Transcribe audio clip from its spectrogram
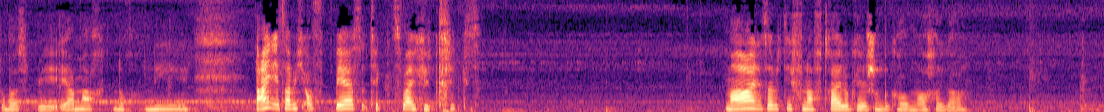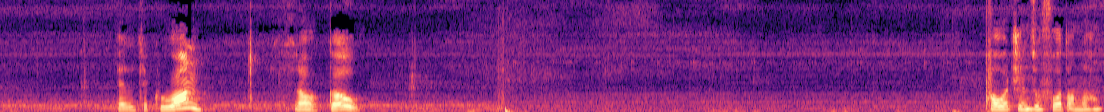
sowas wie er macht noch nie. Nein, jetzt habe ich auf Bears Attack 2 gekriegt. Mann, jetzt habe ich die FNAF 3 Location bekommen. Ach, egal. Bears Attack 1. So, go. Power Gen sofort anmachen.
